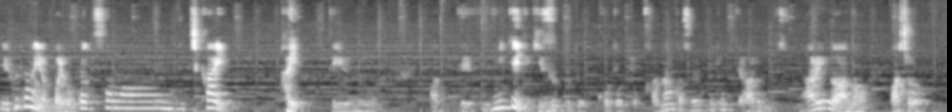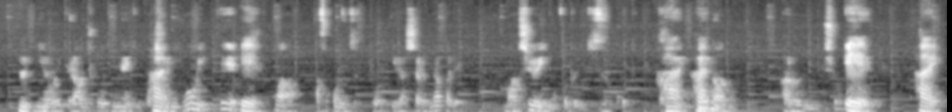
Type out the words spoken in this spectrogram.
い、で普段やっぱりお客様に近いはい。っていうのもあって、見ていて気づくこととか、なんかそういうことってあるんですよね？あるいはあの場所うん。において、ラウンジ49という場所において、ええまあ、あそこにずっといらっしゃる中で、まあ、周囲のことに気づくこととかはいっていうのはあるんでしょうか、ええはい。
